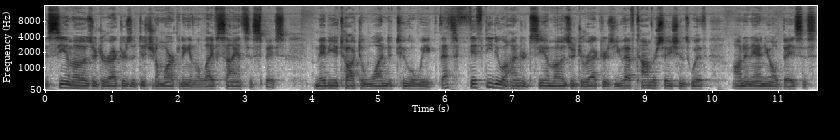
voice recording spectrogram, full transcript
is CMOs or directors of digital marketing in the life sciences space. Maybe you talk to one to two a week. That's 50 to 100 CMOs or directors you have conversations with on an annual basis.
